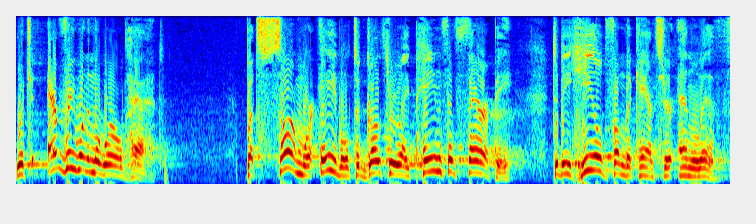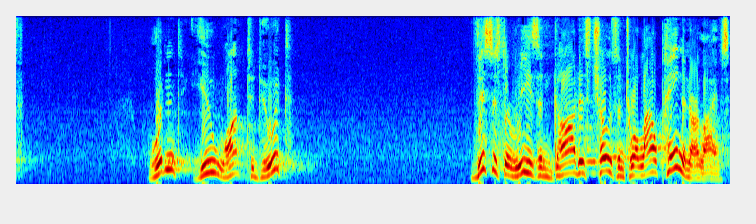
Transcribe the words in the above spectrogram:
which everyone in the world had? But some were able to go through a painful therapy to be healed from the cancer and live. Wouldn't you want to do it? This is the reason God has chosen to allow pain in our lives.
